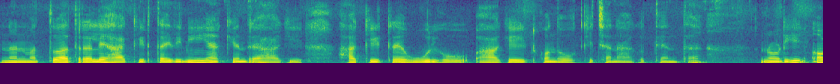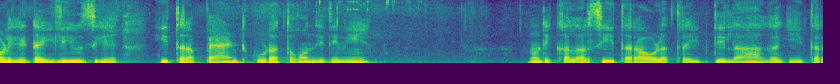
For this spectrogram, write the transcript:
ನಾನು ಮತ್ತು ಅದರಲ್ಲೇ ಹಾಕಿಡ್ತಾ ಇದ್ದೀನಿ. ಯಾಕೆಂದರೆ ಹಾಗೆ ಹಾಕಿಟ್ಟರೆ ಊರಿಗೆ ಹೋ, ಹಾಗೆ ಇಟ್ಕೊಂಡು ಹೋಗೋಕ್ಕೆ ಚೆನ್ನಾಗುತ್ತೆ ಅಂತ. ನೋಡಿ, ಅವಳಿಗೆ ಡೈಲಿ ಯೂಸ್ಗೆ ಈ ಥರ ಪ್ಯಾಂಟ್ ಕೂಡ ತೊಗೊಂಡಿದ್ದೀನಿ. ನೋಡಿ, ಕಲರ್ಸ್ ಈ ಥರ ಅವಳ ಹತ್ರ ಇದ್ದಿಲ್ಲ, ಹಾಗಾಗಿ ಈ ಥರ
